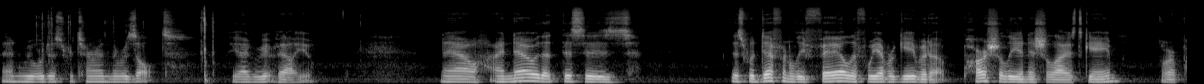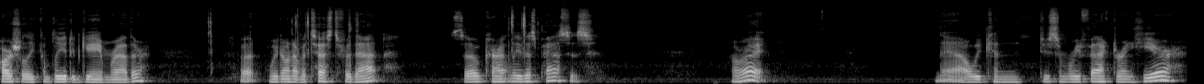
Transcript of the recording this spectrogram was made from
Then we will just return the result, the aggregate value. Now, I know that this is this would definitely fail if we ever gave it a partially initialized game, or a partially completed game rather, but we don't have a test for that. So currently this passes. All right. Now we can do some refactoring here.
